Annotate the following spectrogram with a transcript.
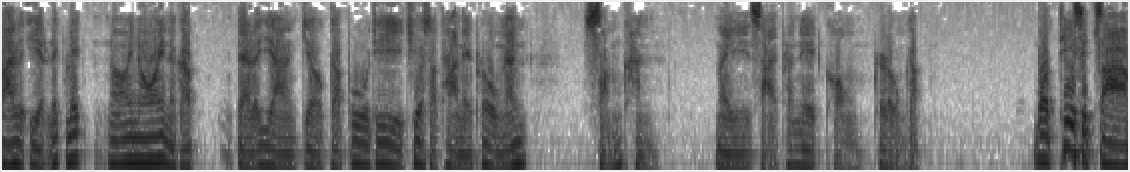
รายละเอียดเล็กๆ น้อยๆนะครับ แต่ละอย่างเกี่ยวกับผู้ที่เชื่อศรัทธาในพระองค์นั้นสำคัญในสายพระเนตรของพระองค์ครับ บทที่สิบสาม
